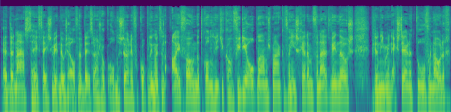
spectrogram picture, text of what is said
Eh, daarnaast heeft deze Windows 11 update trouwens ook ondersteuning voor koppeling met een iPhone. Dat kon nog niet. Je kan videoopnames maken van je scherm vanuit Windows. Heb je dan niet meer een externe tool voor nodig.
